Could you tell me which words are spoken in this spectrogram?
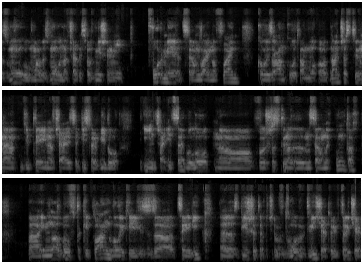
змогу, мали змогу навчатися у змішаній формі. Це онлайн офлайн. Коли зранку там одна частина дітей навчається після обіду інша, і це було е, в шести населених пунктах. І у нас був такий план великий за цей рік е, збільшити вдвічі, а то і втричі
